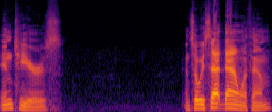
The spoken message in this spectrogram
in tears. And so we sat down with him.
